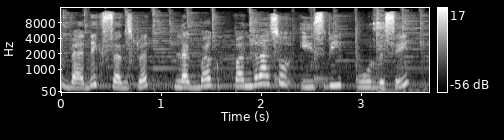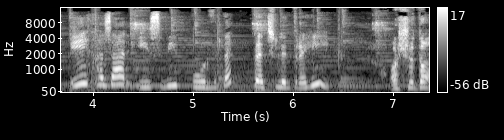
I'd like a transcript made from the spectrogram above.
वैदिक संस्कृत लगभग 1500 ईस्वी पूर्व से 1000 ईस्वी पूर्व तक प्रचलित रही। और श्रोताओं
